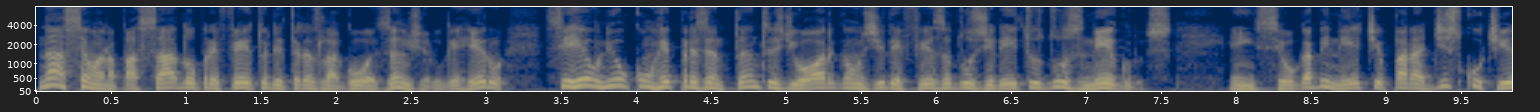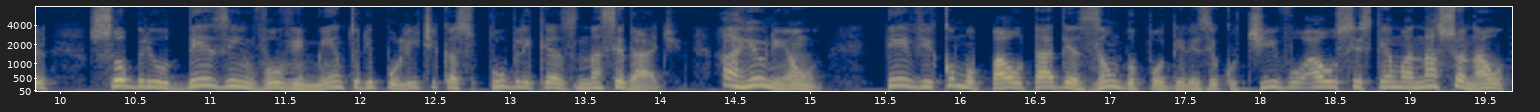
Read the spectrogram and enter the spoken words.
Na semana passada, o prefeito de Três Lagoas, Ângelo Guerreiro, se reuniu com representantes de órgãos de defesa dos direitos dos negros em seu gabinete para discutir sobre o desenvolvimento de políticas públicas na cidade. A reunião teve como pauta a adesão do Poder Executivo ao Sistema Nacional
